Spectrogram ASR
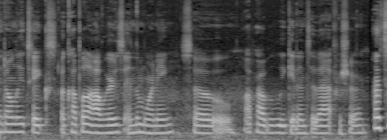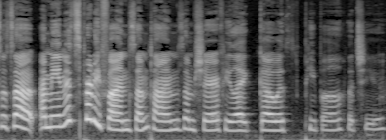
It only takes a couple hours in the morning, so I'll probably get into that for sure. That's what's up. I mean, it's pretty fun sometimes, I'm sure, if you like go with people that you.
